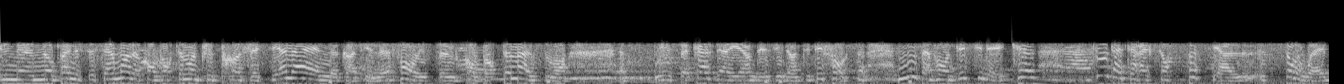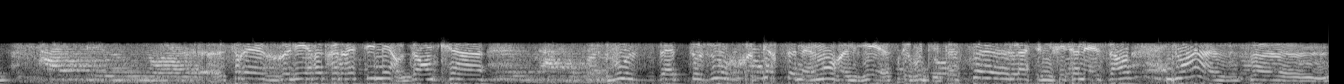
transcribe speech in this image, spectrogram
ils n'ont pas nécessairement le comportement le plus professionnel quand ils le font. Ils se comportent souvent. Ils se cachent derrière des identités fausses. Nous avons décidé que toute interaction sociale sur le web euh, serait reliée à votre adresse email. Donc, euh, vous êtes toujours personnellement relié à ce que vous dites. Cela signifie que les gens doivent euh,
